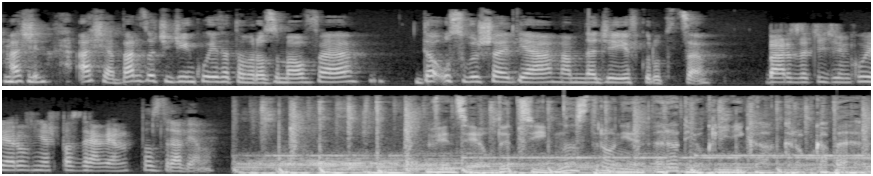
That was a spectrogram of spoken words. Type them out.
Asia, mhm. Asia, bardzo Ci dziękuję za tą rozmowę. Do usłyszenia, mam nadzieję, wkrótce. Bardzo Ci dziękuję, również pozdrawiam. Pozdrawiam. Więcej audycji na stronie radioklinika.pl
